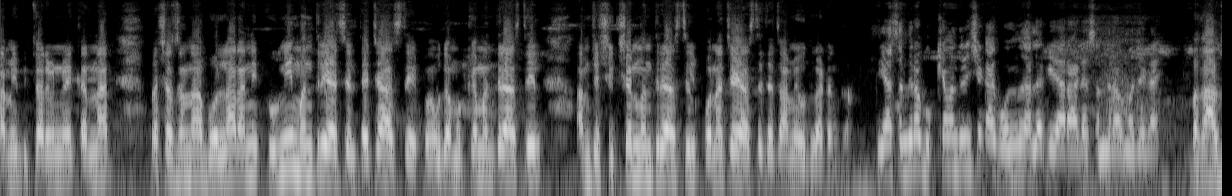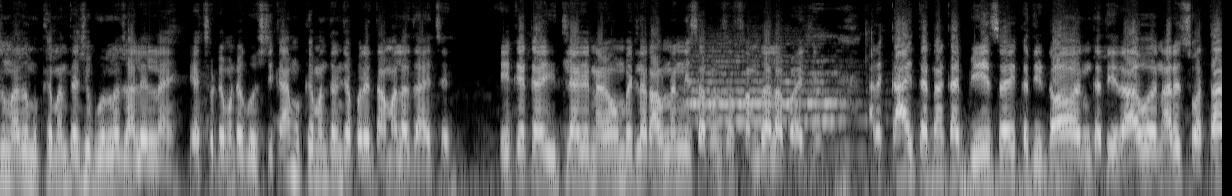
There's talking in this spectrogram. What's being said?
आम्ही विचारविनिमय करणार प्रशासनाला बोलणार आणि कोणी मंत्री असेल त्याच्या हस्ते उद्या मुख्यमंत्री असतील आमचे शिक्षण मंत्री असतील कोणाच्याही हस्ते त्याचं आम्ही उद्घाटन करू या संदर्भात मुख्यमंत्र्यांशी काय बोलणं झालं की या राड्या संदर्भामध्ये काय? बघा अजून माझं मुख्यमंत्र्यांशी बोलणं झालेलं नाही. या छोट्या मोठ्या गोष्टी काय मुख्यमंत्र्यांच्या पर्यंत आम्हाला जायचंय? एक एका इथल्या नव्या मुंबईतल्या रावणांनी समजायला पाहिजे. अरे काय त्यांना काय बेस आहे? कधी डॉन कधी रावण. अरे स्वतः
